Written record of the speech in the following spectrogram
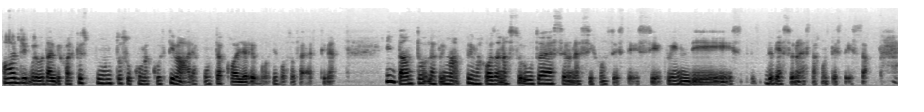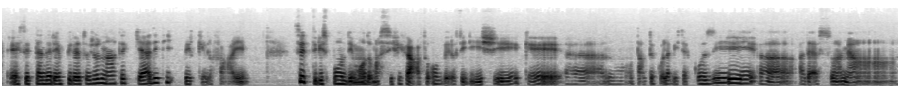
oggi volevo darvi qualche spunto su come coltivare appunto e accogliere il, vo- il voto fertile. Intanto la prima, prima, cosa in assoluto è essere onesti con se stessi, quindi devi essere onesta con te stessa. E se tendi a riempire le tue giornate, chiediti perché lo fai se ti rispondi in modo massificato, ovvero ti dici che eh, no, tanto con la vita è così, eh, adesso la mia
